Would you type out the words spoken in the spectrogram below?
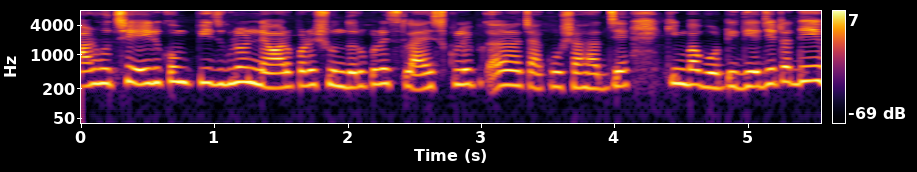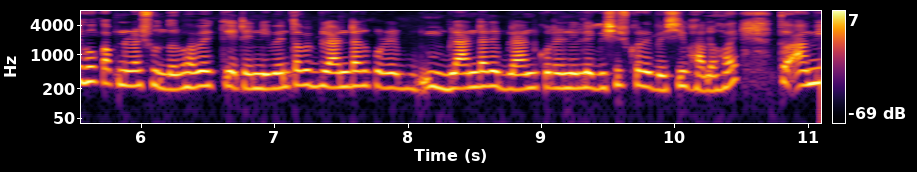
আর হচ্ছে এইরকম পিসগুলো নেওয়ার পরে সুন্দর করে স্লাইস করে চাকুর সাহায্যে কিংবা বটি দিয়ে, যেটা দিয়ে হোক আপনারা সুন্দরভাবে কেটে নেবেন। তবে ব্লান্ডার করে ব্লান্ডারে ব্ল্যান্ড করে নিলে বিশেষ করে বেশি ভালো হয়। তো আমি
